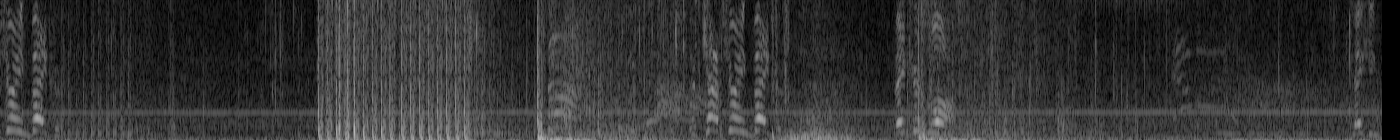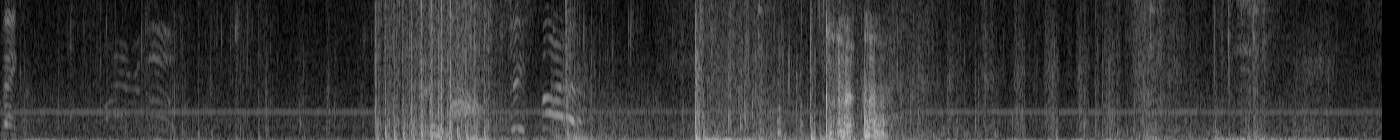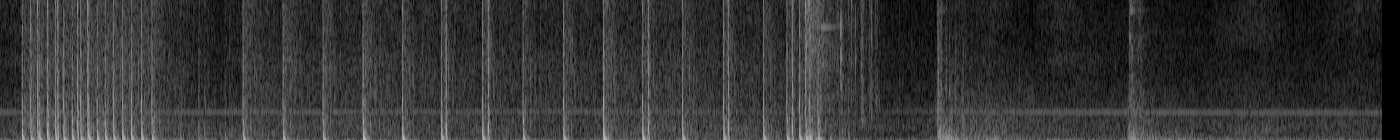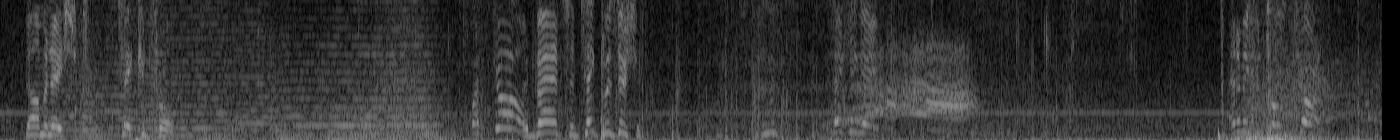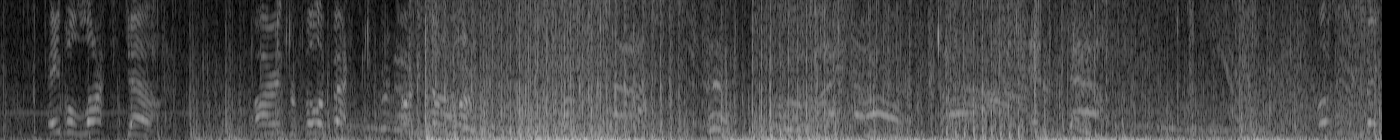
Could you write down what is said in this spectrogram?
capturing Baker. They're capturing Baker. Baker's lost. Taking Baker. Cease fire! Domination. Take control. Let's go! Advance and take position. Taking aim. Enemy controls Charlie. Able locked down. Firing for full effect. Target zone locked with Baker.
